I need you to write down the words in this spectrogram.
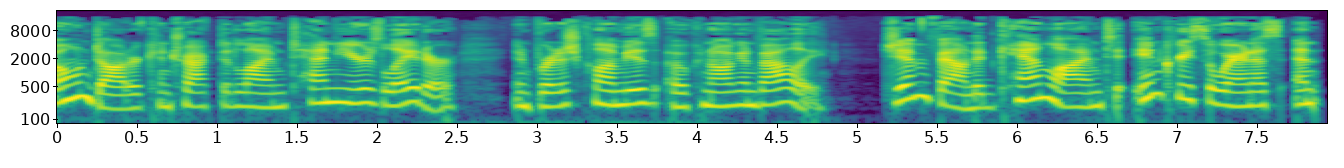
own daughter contracted Lyme 10 years later in British Columbia's Okanagan Valley. Jim founded Can Lyme to increase awareness and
